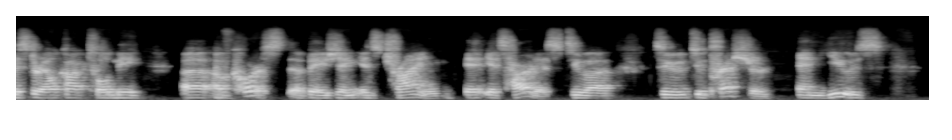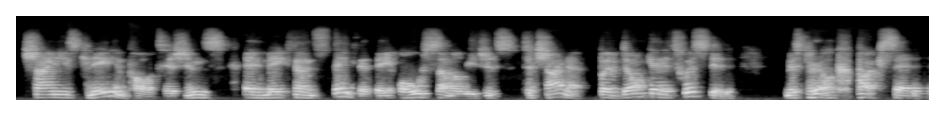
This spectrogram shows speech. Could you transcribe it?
Mr. Elcock told me, uh, of course, uh, Beijing is trying its hardest to uh, to to pressure and use Chinese Canadian politicians and make them think that they owe some allegiance to China. But don't get it twisted. Mr. Elcock said,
